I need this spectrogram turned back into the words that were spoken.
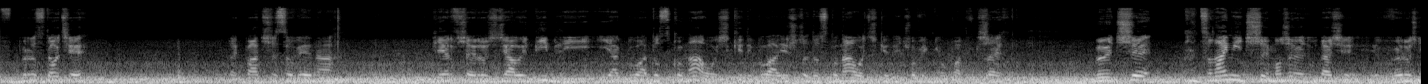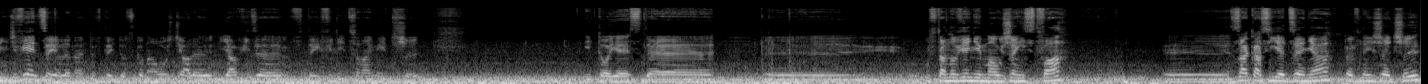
w prostocie tak patrzę sobie na pierwsze rozdziały Biblii i jak była doskonałość, kiedy była jeszcze doskonałość, kiedy człowiek nie upadł w grzech. Były trzy, co najmniej trzy, może uda się wyróżnić więcej elementów tej doskonałości, ale ja widzę w tej chwili co najmniej trzy. I to jest e, e, ustanowienie małżeństwa, e, zakaz jedzenia pewnej rzeczy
